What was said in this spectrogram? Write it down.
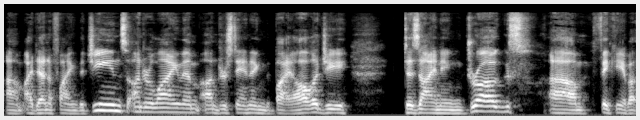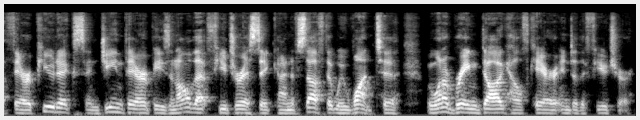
um, identifying the genes underlying them, understanding the biology, designing drugs, um, thinking about therapeutics and gene therapies and all that futuristic kind of stuff that we want to we want to bring dog healthcare into the future.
